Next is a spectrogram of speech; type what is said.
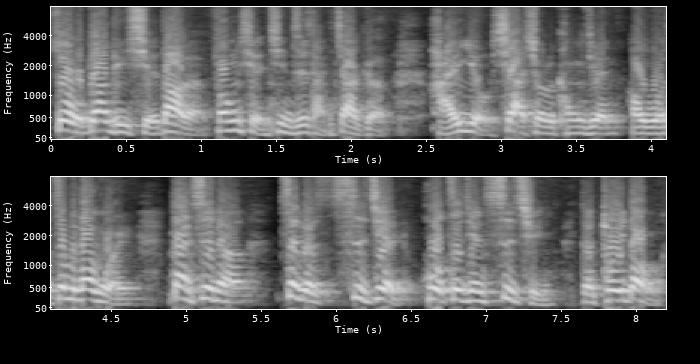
所以我标题写到了风险性资产价格还有下修的空间。好，我这么认为。但是呢，这个事件或这件事情的推动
